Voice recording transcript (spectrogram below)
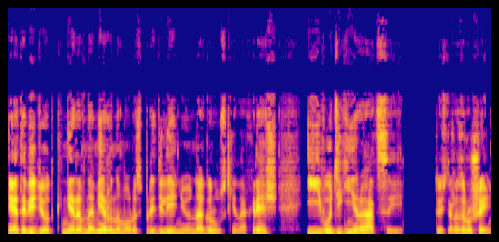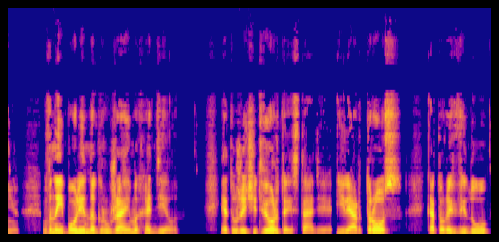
Это ведет к неравномерному распределению нагрузки на хрящ и его дегенерации, то есть разрушению, в наиболее нагружаемых отделах. Это уже четвертая стадия, или артроз, который ввиду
